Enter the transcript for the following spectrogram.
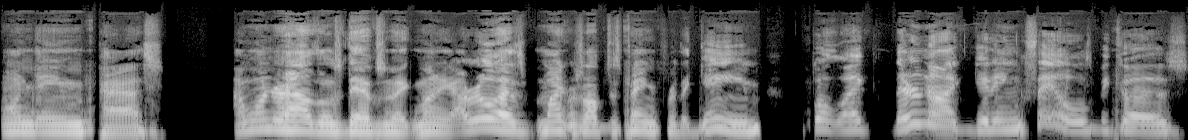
on Game Pass, I wonder how those devs make money. I realize Microsoft is paying for the game, but like they're not getting sales because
